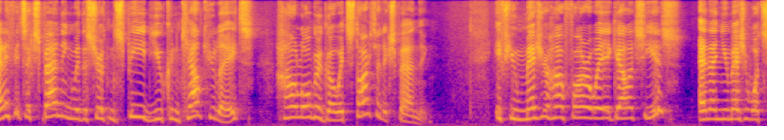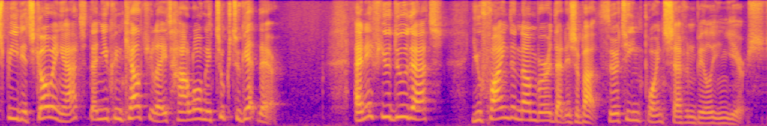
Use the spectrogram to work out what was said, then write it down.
And if it's expanding with a certain speed, you can calculate how long ago it started expanding. If you measure how far away a galaxy is, and then you measure what speed it's going at, then you can calculate how long it took to get there. And if you do that, you find a number that is about 13.7 billion years.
